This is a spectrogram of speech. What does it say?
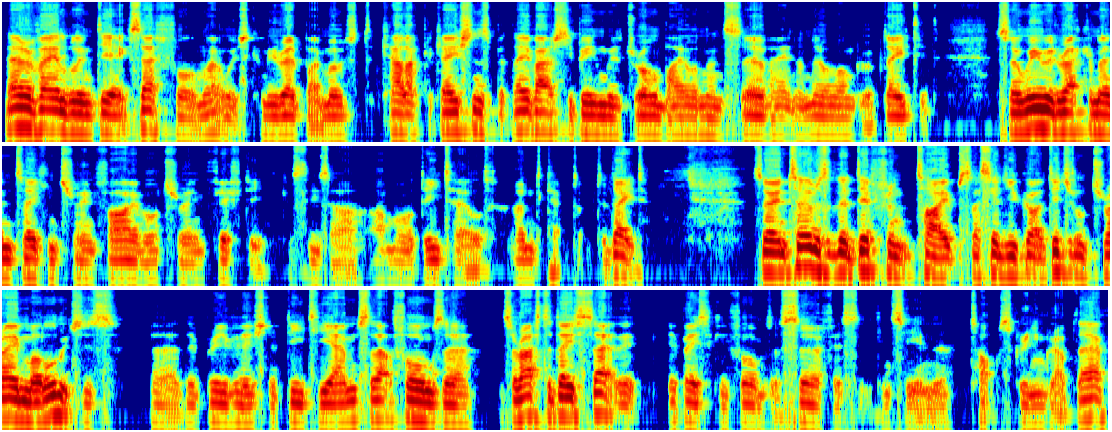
they're available in DXF format, which can be read by most CAD applications, but they've actually been withdrawn by Ordnance Survey and are no longer updated. So we would recommend taking Terrain 5 or Terrain 50, because these are, are more detailed and kept up to date. So in terms of the different types, I said you've got a digital terrain model, which is uh, the abbreviation of DTM. So that forms a, it's a raster data set. It, it basically forms a surface that you can see in the top screen grab there.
